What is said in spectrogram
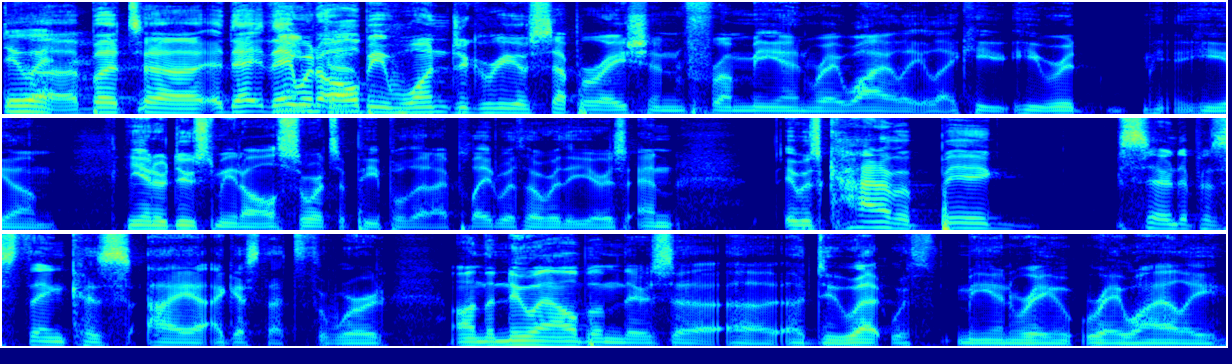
Do it. Uh, but uh, they, they Name would all be one degree of separation from me and Ray Wylie. Like he he re- he um he introduced me to all sorts of people that I played with over the years, and it was kind of a big serendipitous thing because I I guess that's the word. On the new album, there's a, a, a duet with me and Ray Ray Wylie,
